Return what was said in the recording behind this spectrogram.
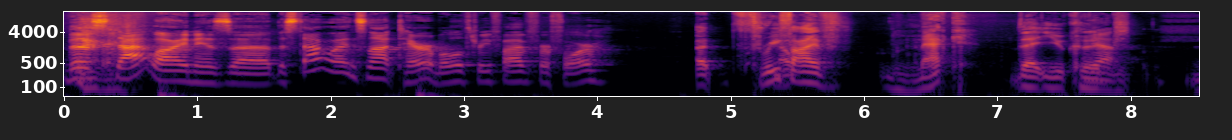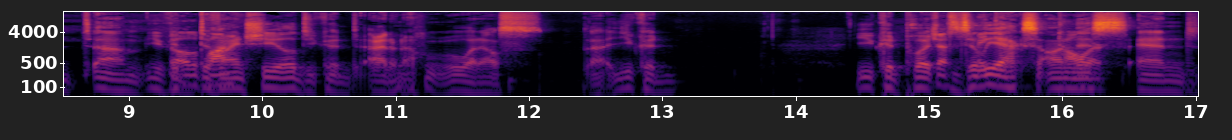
the stat line is uh, the stat line's not terrible. Three five for four. A three five mech that you could, Yeah. um, you could Build divine shield. You could, I don't know what else. Uh, you could, you could put Just Zilliax on taller. this and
